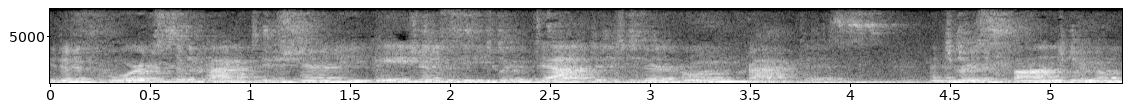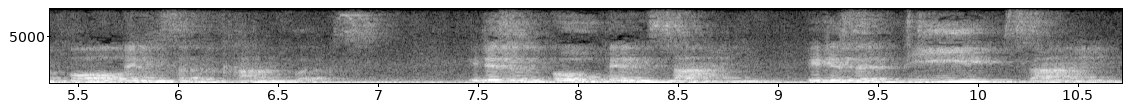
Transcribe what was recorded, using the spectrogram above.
It affords the practitioner the agency to adapt it to their own practice and to respond to an evolving set of conflicts. It is an open sign, it is a D sign.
